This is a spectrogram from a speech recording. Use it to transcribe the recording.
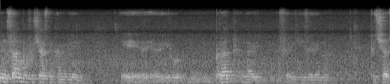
Він сам був учасником війн. І е, його брат навіть Сергій загинув під час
